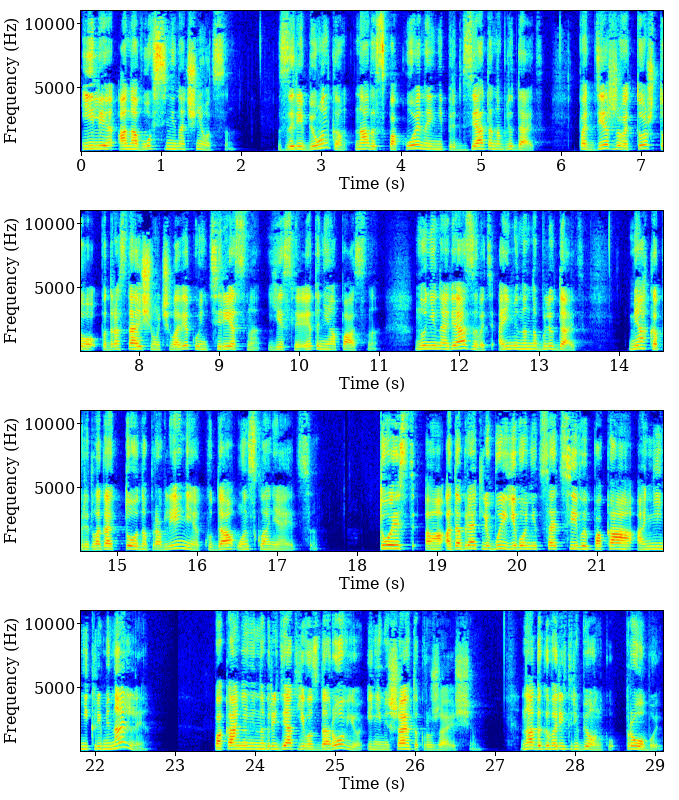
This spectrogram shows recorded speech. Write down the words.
Или она вовсе не начнется. За ребенком надо спокойно и непредвзято наблюдать, поддерживать то, что подрастающему человеку интересно, если это не опасно, но не навязывать, а именно наблюдать, мягко предлагать то направление, куда он склоняется. То есть а, одобрять любые его инициативы, пока они не криминальны, пока они не навредят его здоровью и не мешают окружающим. Надо говорить ребенку, пробуй,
